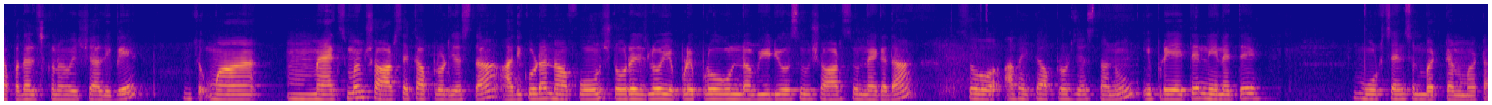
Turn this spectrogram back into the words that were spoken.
చెప్పదలుచుకున్న విషయాలు ఇవే. సో మా మ్యాక్సిమం షార్ట్స్ అయితే అప్లోడ్ చేస్తా. అది కూడా నా ఫోన్ స్టోరేజ్లో ఎప్పుడెప్పుడో ఉన్న వీడియోస్ షార్ట్స్ ఉన్నాయి కదా. సో అవైతే అప్లోడ్ చేస్తాను. ఇప్పుడు అయితే నేనైతే మూడ్ సెన్స్ని బట్టి అనమాట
